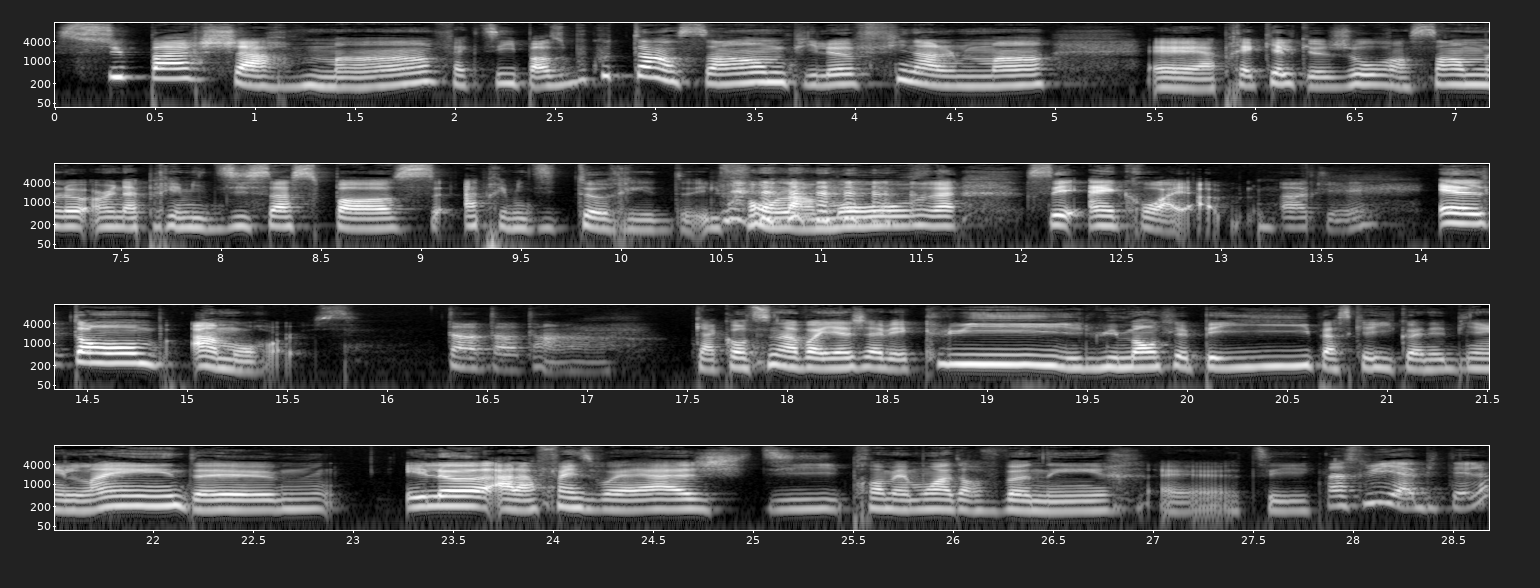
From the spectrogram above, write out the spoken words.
super charmant. Fait que, ils passent beaucoup de temps ensemble. Puis là, finalement, euh, après quelques jours ensemble, là, un après-midi, ça se passe. Après-midi torride. Ils font l'amour. C'est incroyable. Ok. Elle tombe amoureuse. Tan, tan, tan. Qu'elle continue à voyager avec lui, il lui montre le pays parce qu'il connaît bien l'Inde. euh, et là, à la fin du voyage, il dit Promets-moi de revenir. euh. Parce que lui, il habitait là?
